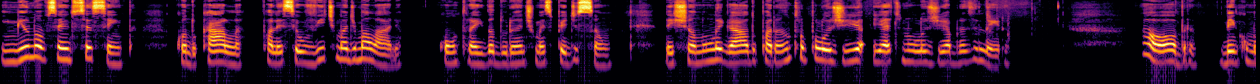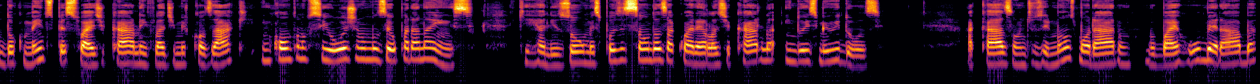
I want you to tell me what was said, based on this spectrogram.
em 1960, quando Carla faleceu vítima de malária, contraída durante uma expedição, deixando um legado para a antropologia e etnologia brasileira. A obra, bem como documentos pessoais de Carla e Vladimir Kozak, encontram-se hoje no Museu Paranaense, que realizou uma exposição das aquarelas de Carla em 2012. A casa onde os irmãos moraram, no bairro Uberaba,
